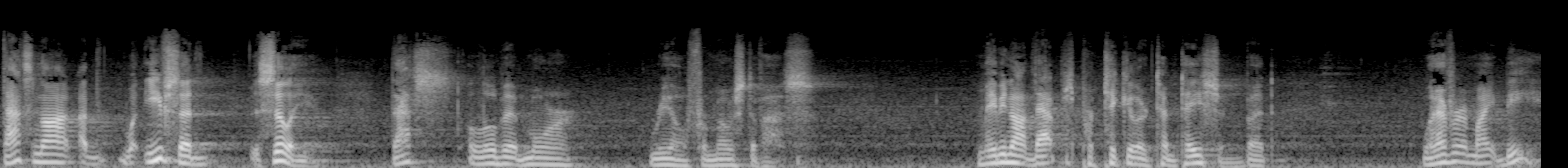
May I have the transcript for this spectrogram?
That's not uh, what Eve said is silly. That's a little bit more real for most of us. Maybe not that particular temptation, but whatever it might be.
